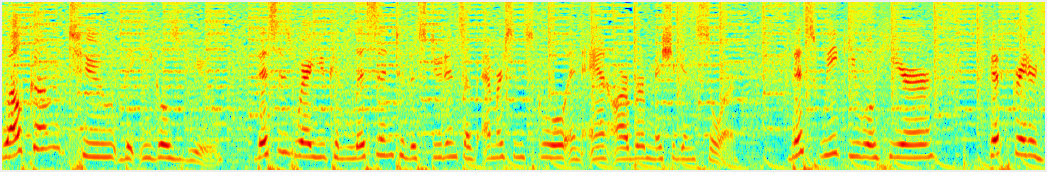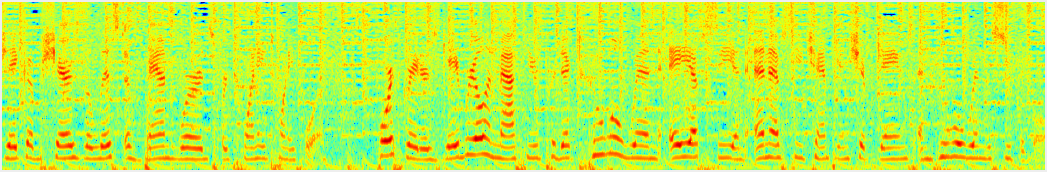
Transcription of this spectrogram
Welcome to the Eagles View. This is where you can listen to the students of Emerson School in Ann Arbor, Michigan soar. This week you will hear fifth grader Jacob shares the list of banned words for 2024. Fourth graders Gabriel and Matthew predict who will win AFC and NFC championship games and who will win the Super Bowl.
